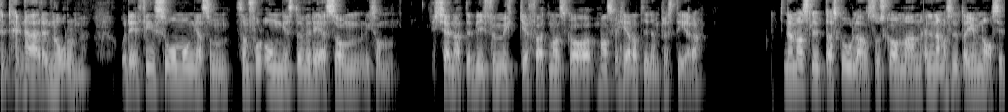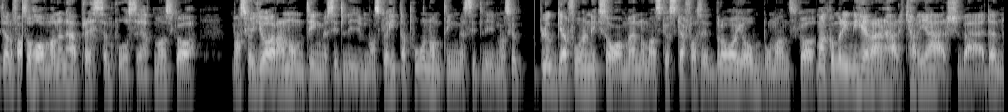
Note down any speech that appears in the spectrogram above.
den är enorm. Och det finns så många som, som får ångest över det, som liksom känner att det blir för mycket för att man ska, man ska hela tiden prestera. När man slutar skolan så ska man, eller när man slutar gymnasiet i alla fall, så har man den här pressen på sig att man ska man ska göra någonting med sitt liv. Man ska hitta på någonting med sitt liv. Man ska plugga, få en examen och man ska skaffa sig ett bra jobb. och Man, ska, man kommer in i hela den här karriärsvärlden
